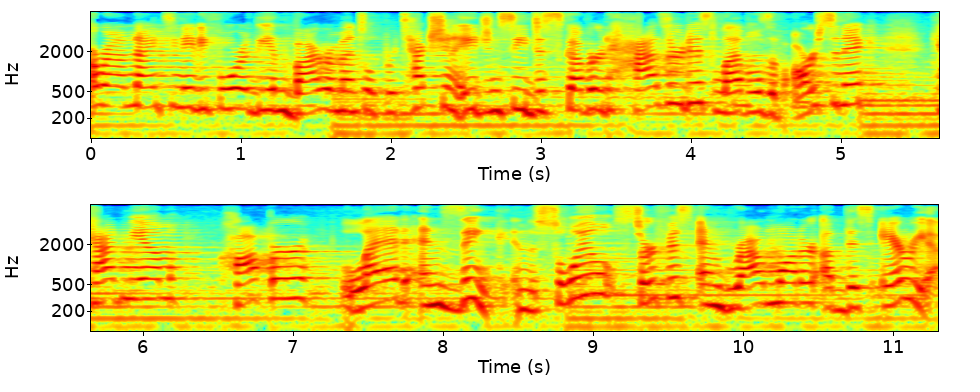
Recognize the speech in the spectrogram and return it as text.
Around 1984, the Environmental Protection Agency discovered hazardous levels of arsenic, cadmium, copper, lead, and zinc in the soil, surface, and groundwater of this area.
